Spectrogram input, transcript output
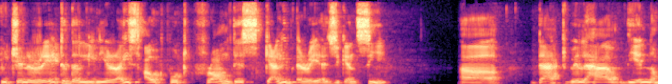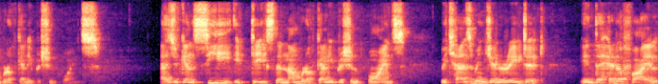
to generate the linearized output from this calib array as you can see uh, that will have the n number of calibration points. As you can see, it takes the number of calibration points which has been generated in the header file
